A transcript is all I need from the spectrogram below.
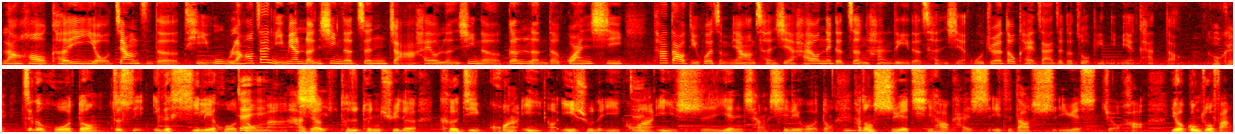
然后可以有这样子的体悟。然后在里面人性的挣扎，还有人性的跟人的关系，它到底会怎么样呈现？还有那个震撼力的呈现，我觉得都可以在这个作品里面看到。OK，这个活动这是一个系列活动嘛？它叫它是屯区的科技跨艺哦，艺术的艺跨艺实验场系列活动。它从十月七号开始，一直到十一月十九号有工作坊，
